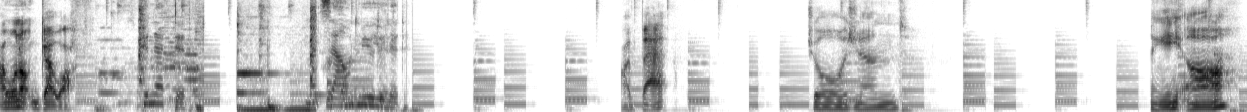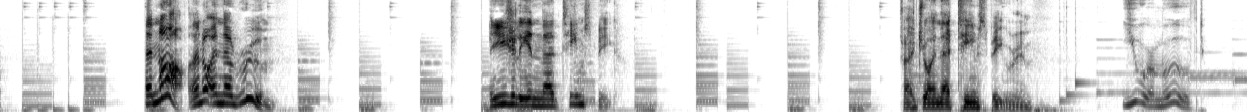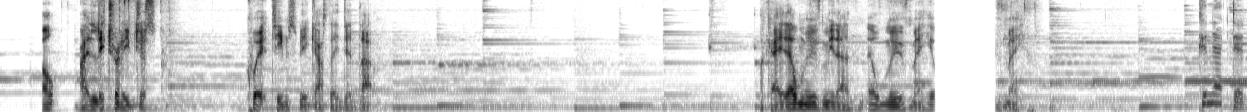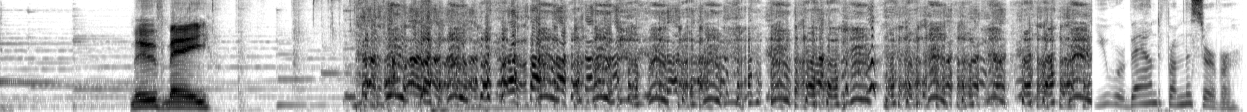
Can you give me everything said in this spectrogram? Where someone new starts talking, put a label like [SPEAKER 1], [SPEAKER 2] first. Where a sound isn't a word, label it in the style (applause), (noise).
[SPEAKER 1] I will not go off.
[SPEAKER 2] Connected. Sound muted.
[SPEAKER 1] I bet. George and thingy are. They're not. They're not in their room. They're usually in their TeamSpeak. Should I join their TeamSpeak room?
[SPEAKER 2] You were moved.
[SPEAKER 1] Oh, I literally just quit TeamSpeak as they did that. Okay, they'll move me then. They'll move me. He'll move me.
[SPEAKER 2] Connected.
[SPEAKER 1] Move me. (laughs)
[SPEAKER 2] You were banned from the server.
